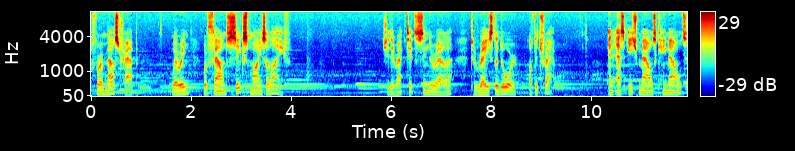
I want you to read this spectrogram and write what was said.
for a mousetrap, wherein were found six mice alive. She directed Cinderella to raise the door of the trap, and as each mouse came out,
